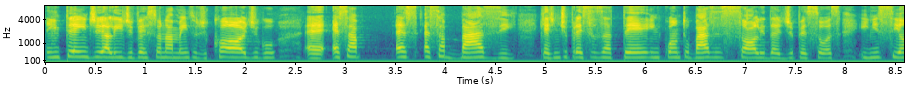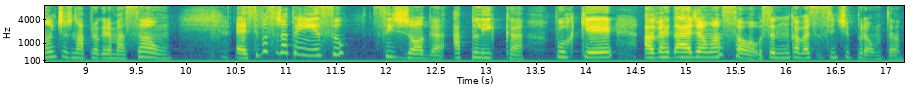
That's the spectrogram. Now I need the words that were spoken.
entende ali de versionamento de código, é, essa essa base que a gente precisa ter enquanto base sólida de pessoas iniciantes na programação. É, se você já tem isso, se joga, aplica, porque a verdade é uma só, você nunca vai se sentir pronta.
